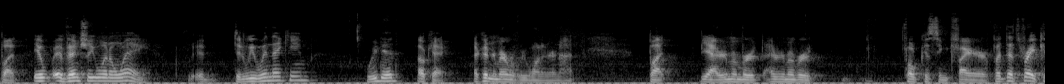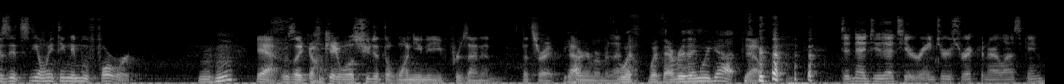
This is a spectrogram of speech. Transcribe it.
But it eventually went away. It, did we win that game? We did. Okay, I couldn't remember if we won it or not. But yeah, I remember. I remember focusing fire. But that's right because it's the only thing they move forward. Mm-hmm. Yeah, it was like okay, we'll shoot at the one unit you've presented. That's right. I remember that. with now. with everything we got. Yeah. Didn't I do that to your Rangers, Rick, in our last game?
